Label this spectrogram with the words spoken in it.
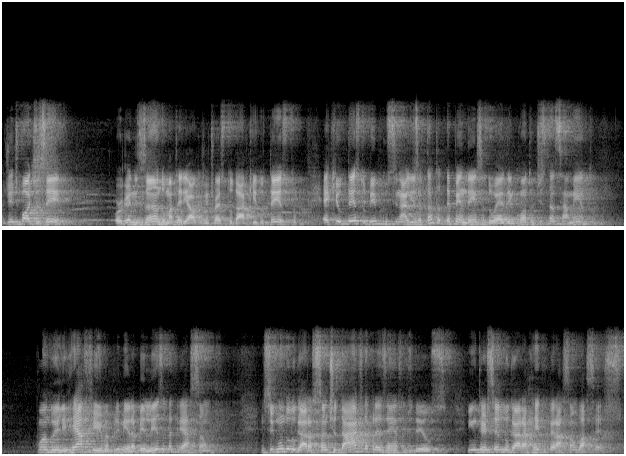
A gente pode dizer, organizando o material que a gente vai estudar aqui do texto, é que o texto bíblico sinaliza tanto a dependência do Éden quanto o distanciamento, quando ele reafirma, primeiro, a beleza da criação, em segundo lugar, a santidade da presença de Deus, e em terceiro lugar, a recuperação do acesso.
